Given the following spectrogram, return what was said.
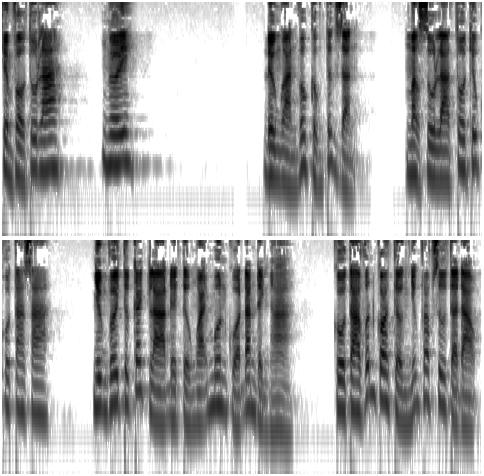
Thiểm Phổ Tu La, ngươi Đường Ngoan vô cùng tức giận. Mặc dù là tôi cứu cô ta ra, nhưng với tư cách là đệ tử ngoại môn của Đan Đình Hà, cô ta vẫn coi thường những pháp sư tà đạo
